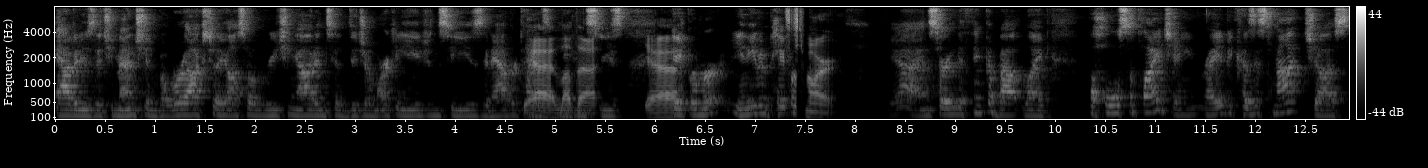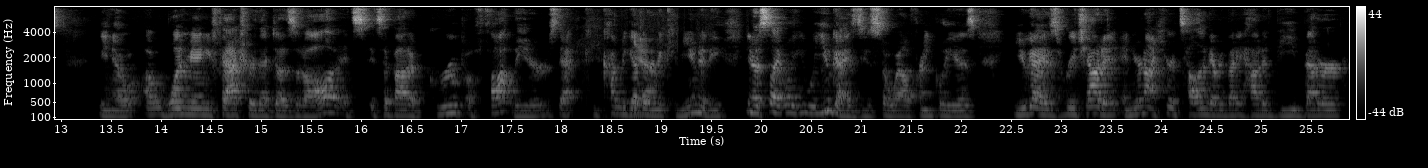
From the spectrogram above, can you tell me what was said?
avenues that you mentioned, but we're actually also reaching out into digital marketing agencies and advertising yeah, I love agencies, that. yeah, paper and even paper smart. Yeah, and starting to think about like the whole supply chain, right? Because it's not just you know a, one manufacturer that does it all it's it's about a group of thought leaders that can come together yeah. in a community you know it's like what you, what you, guys do so well frankly is you guys reach out and, and you're not here telling everybody how to be better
